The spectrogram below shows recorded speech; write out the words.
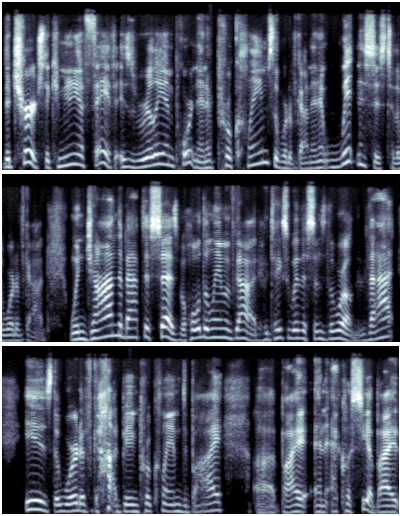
The church, the community of faith is really important and it proclaims the word of God and it witnesses to the word of God. When John the Baptist says, Behold the Lamb of God who takes away the sins of the world, that is the word of God being proclaimed by, uh, by an ecclesia, by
